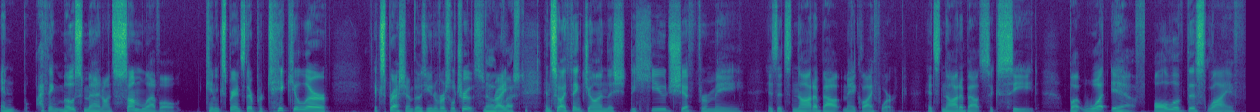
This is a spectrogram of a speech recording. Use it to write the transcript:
And I think most men on some level can experience their particular expression of those universal truths, no right? Question. And so I think, John, the, sh- the huge shift for me is it's not about make life work. It's not about succeed. But what if all of this life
